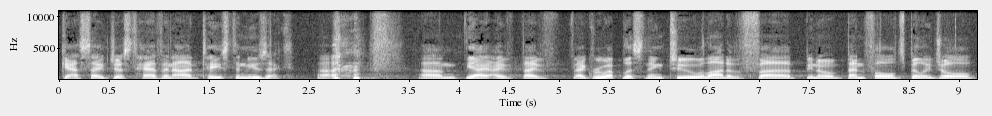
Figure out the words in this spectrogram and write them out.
guess I just have an odd taste in music. Uh, um, yeah, I've, I've, I grew up listening to a lot of, uh, you know, Ben Folds, Billy Joel,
